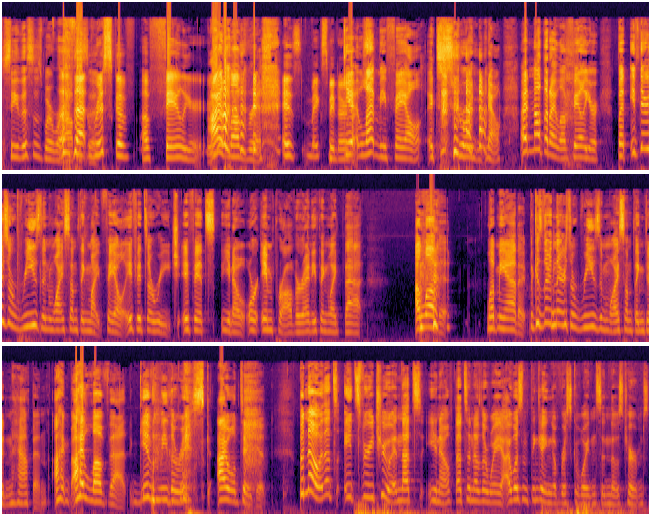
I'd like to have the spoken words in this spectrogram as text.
See, this is where we're opposite. that risk of, of failure. I love risk. it makes me nervous. Get, let me fail. Extraordinary. no, Uh, not that I love failure, but if there's a reason why something might fail, if it's a reach, if it's you know, or improv or anything like that, I love it. let me at it because then there's a reason why something didn't happen. I I love that. Give me the risk. I will take it. But no, that's it's very true, and that's you know that's another way. I wasn't thinking of risk avoidance in those terms,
